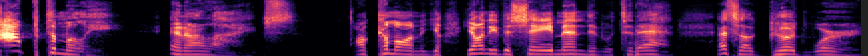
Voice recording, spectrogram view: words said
optimally in our lives. Oh, come on. Y- y'all need to say amen to that. That's a good word.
